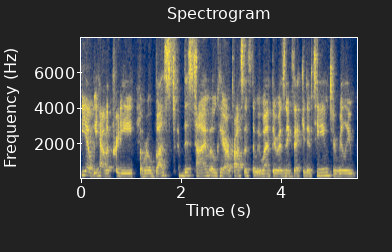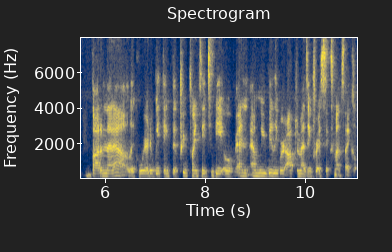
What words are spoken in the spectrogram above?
yeah, we have a pretty robust this time OKR process that we went through as an executive team to really bottom that out. Like, where do we think the proof points need to be over? And, and we really were optimizing for a six month cycle.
